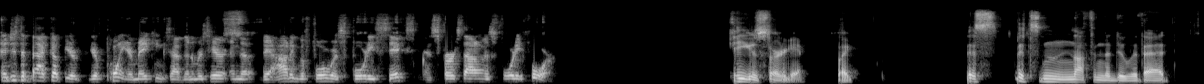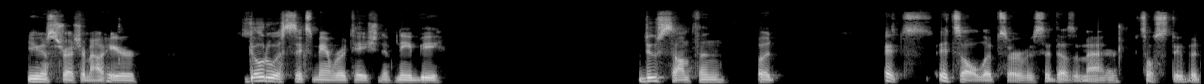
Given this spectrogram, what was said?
And just to back up your, your point you're making, because I have the numbers here, and the, the outing before was 46, and his first outing was 44. He could start a game. Like, this, it's nothing to do with that. You're going to stretch him out here. Go to a six man rotation if need be. Do something, but it's it's all lip service. It doesn't matter. It's all stupid.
